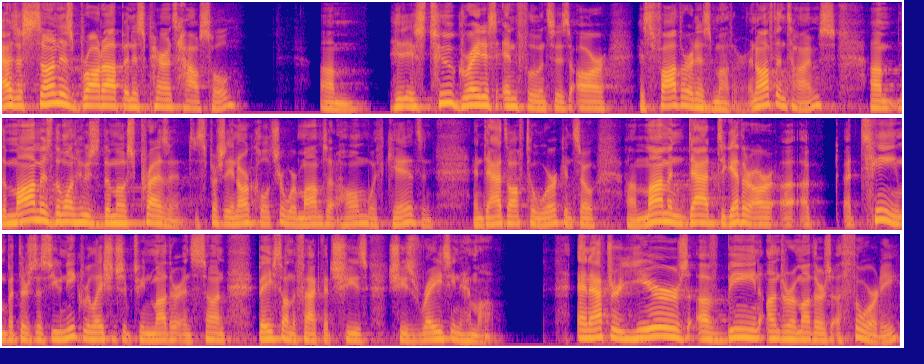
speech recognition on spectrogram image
as a son is brought up in his parents' household, um, his two greatest influences are his father and his mother. And oftentimes, um, the mom is the one who's the most present, especially in our culture where mom's at home with kids and, and dad's off to work. And so, um, mom and dad together are a, a, a team, but there's this unique relationship between mother and son based on the fact that she's, she's raising him up. And after years of being under a mother's authority,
